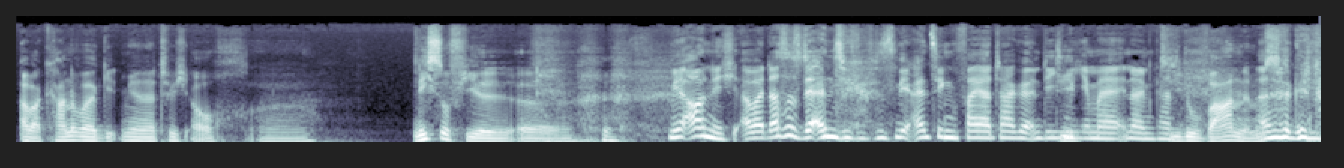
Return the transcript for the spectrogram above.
Aber Karneval geht mir natürlich auch äh, nicht so viel. Äh, mir auch nicht, aber das, ist der einzige, das sind die einzigen Feiertage, an die, die ich mich immer erinnern kann. Die du wahrnimmst. Äh, genau,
